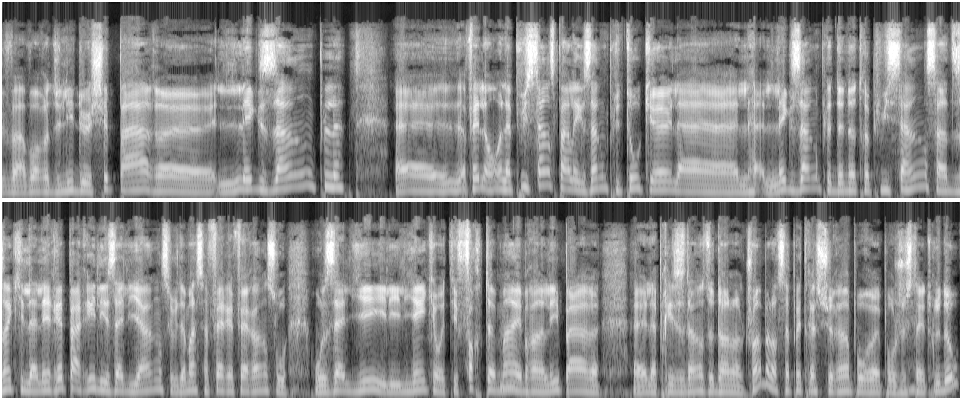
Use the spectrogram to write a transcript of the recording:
va avoir du leadership par euh, l'exemple, euh, fait, la puissance par l'exemple plutôt que l'exemple de notre puissance en disant qu'il allait réparer les alliances. Évidemment, ça fait référence aux, alliés et les liens qui ont été fortement mm. ébranlés par euh, la présidence de Donald Trump. Alors ça peut être rassurant pour pour Justin Trudeau.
